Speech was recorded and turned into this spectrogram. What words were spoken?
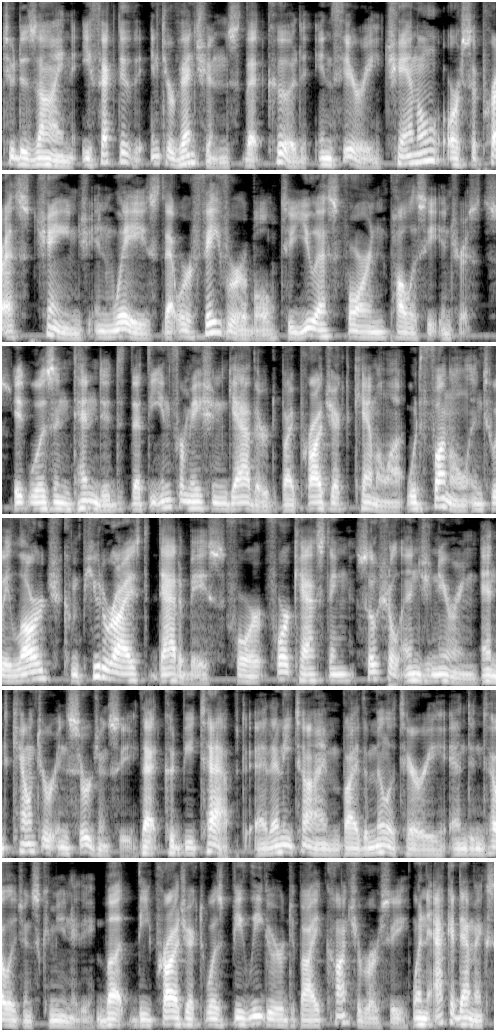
to design effective interventions that could, in theory, channel or suppress change in ways that were favorable to U.S. foreign policy interests. It was intended that the information gathered by Project Camelot would funnel into a large computerized database for forecasting, social engineering, and counterinsurgency that could be tapped at any time by the military and intelligence community. But the project was beleaguered by controversy when academics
